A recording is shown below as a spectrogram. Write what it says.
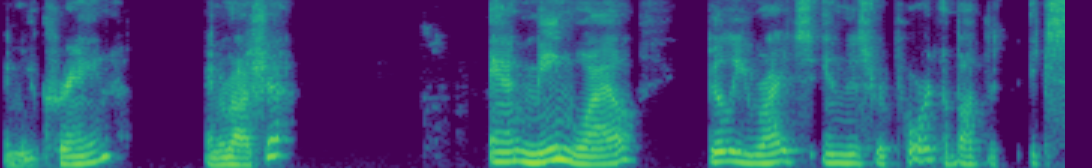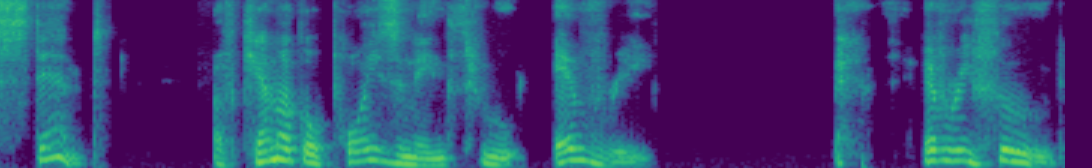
and Ukraine and Russia. And meanwhile, Billy writes in this report about the extent of chemical poisoning through every every food,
